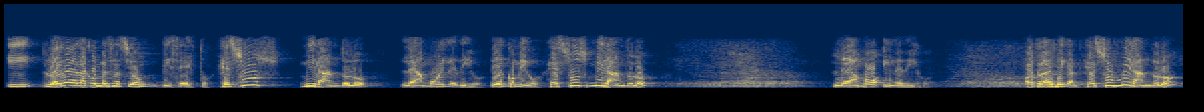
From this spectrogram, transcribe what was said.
Y luego de la conversación dice esto, Jesús mirándolo, le amó y le dijo, digan conmigo, Jesús mirándolo, le amó y le dijo. Otra vez digan, Jesús mirándolo,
